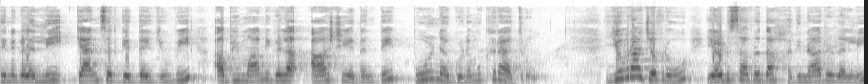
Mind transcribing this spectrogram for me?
ದಿನಗಳಲ್ಲಿ ಕ್ಯಾನ್ಸರ್ ಗೆದ್ದ ಯುವಿ ಅಭಿಮಾನಿಗಳ ಆಶಯದಂತೆ ಪೂರ್ಣ ಗುಣಮುಖರಾದರು. ಯುವರಾಜ್ ಅವರು ಎರಡು ಸಾವಿರದ ಹದಿನಾರರಲ್ಲಿ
